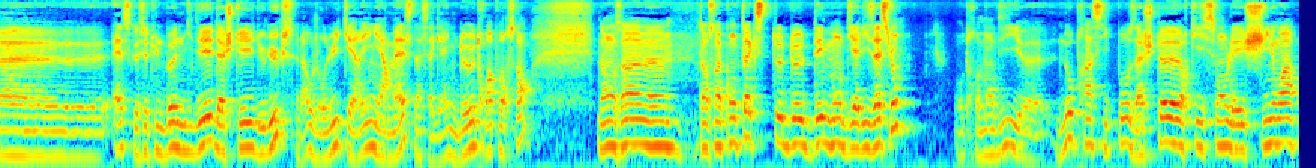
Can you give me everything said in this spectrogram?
Euh, est-ce que c'est une bonne idée d'acheter du luxe? Là, aujourd'hui, Kering Hermès, là, ça gagne 2-3%. Dans un dans un contexte de démondialisation, autrement dit, euh, nos principaux acheteurs qui sont les Chinois,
